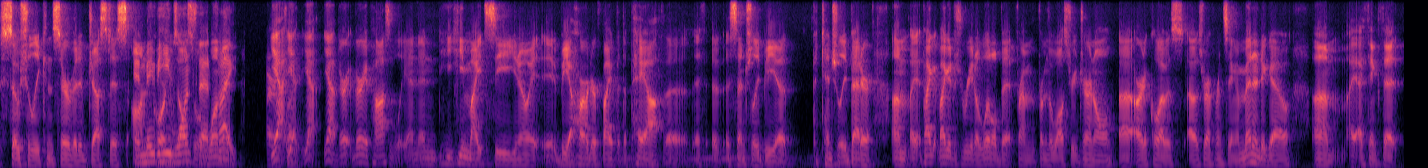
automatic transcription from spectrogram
socially conservative justice on and maybe court he who's wants also a that woman. fight. Yeah, yeah, yeah, yeah, very, very possibly, and and he, he might see you know it, it be a harder fight, but the payoff uh, essentially be a potentially better. Um, if I, if I could just read a little bit from from the Wall Street Journal uh, article I was I was referencing a minute ago, um, I, I, think that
